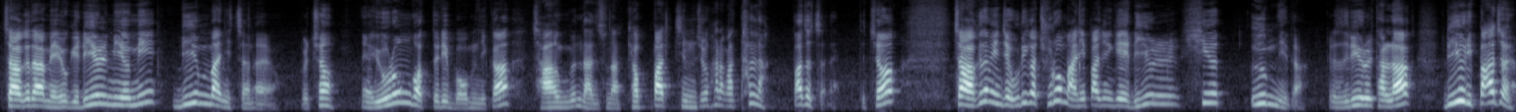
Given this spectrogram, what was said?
자, 그다음에 여기 리을 미음이 미음만 있잖아요. 그렇죠? 예, 요런 것들이 뭡니까? 자음군 난수나 겹받침 중 하나가 탈락 빠졌잖아요. 됐죠? 자, 그다음에 이제 우리가 주로 많이 빠지는 게 리을, 히읗, 음입니다. 그래서 리을 탈락, 리을이 빠져요.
